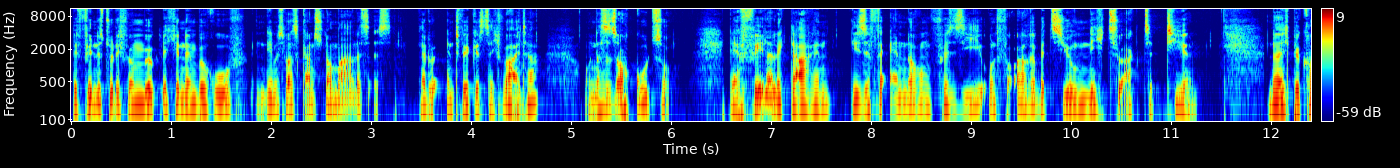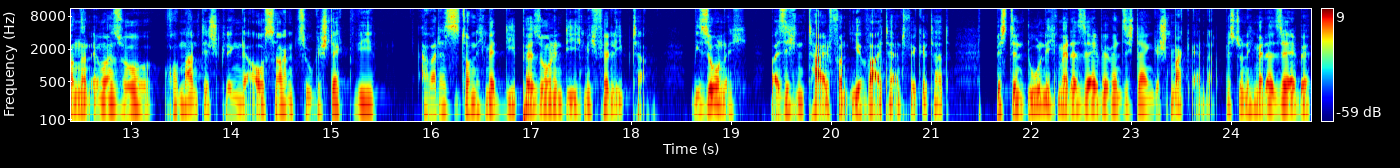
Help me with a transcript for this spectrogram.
befindest du dich womöglich in einem Beruf, in dem es was ganz Normales ist. Ja, du entwickelst dich weiter und das ist auch gut so. Der Fehler liegt darin, diese Veränderung für sie und für eure Beziehung nicht zu akzeptieren. Ne, ich bekomme dann immer so romantisch klingende Aussagen zugesteckt wie, aber das ist doch nicht mehr die Person, in die ich mich verliebt habe. Wieso nicht? Weil sich ein Teil von ihr weiterentwickelt hat? Bist denn du nicht mehr derselbe, wenn sich dein Geschmack ändert? Bist du nicht mehr derselbe,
